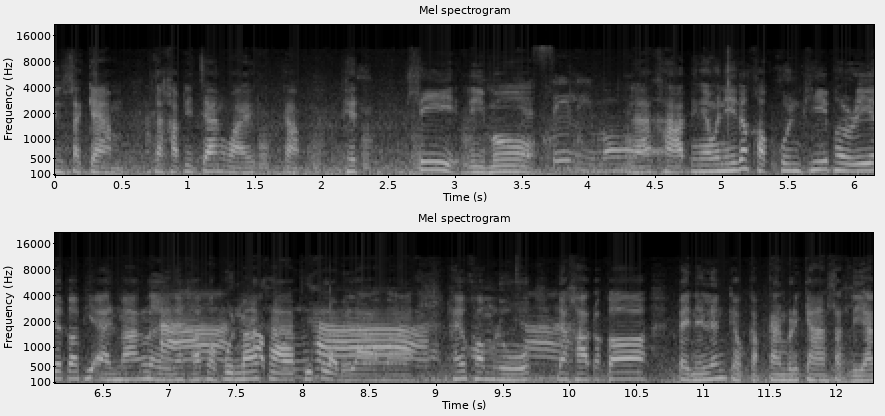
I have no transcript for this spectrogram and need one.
Instagram นะครับที่แจ้งไว้กับเพช ซี่รีโมเจสซี่ลีโม นะครับยังไงวันนี้ต้องขอบคุณพี่พอรีแล้วก็พี่แอนมากเลยนะครับ ค่ะขอบคุณมากครับขอบคุณที่สละเวลามาค่ะให้ความรู้ขอบคุณค่ะนะครับ แล้วก็เป็นในเรื่องเกี่ยวกับการบริการสัตว์เลี้ยง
